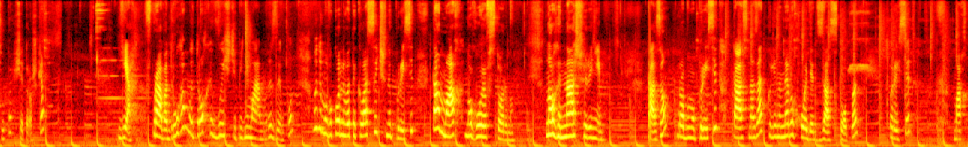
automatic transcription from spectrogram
Супер, ще трошки. Є. Вправа друга. Ми трохи вище піднімаємо резинку. Будемо виконувати класичний присід та мах ногою в сторону. Ноги на ширині тазом. Робимо присід, таз назад, коліна не виходять за стопи. Присід, мах,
